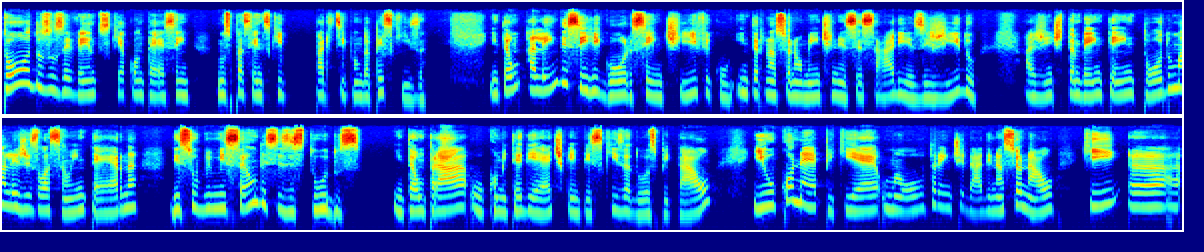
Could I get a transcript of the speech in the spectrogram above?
todos os eventos que acontecem nos pacientes que participam da pesquisa. Então, além desse rigor científico internacionalmente necessário e exigido, a gente também tem toda uma legislação interna de submissão desses estudos. Então, para o Comitê de Ética em Pesquisa do Hospital e o CONEP, que é uma outra entidade nacional que uh,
